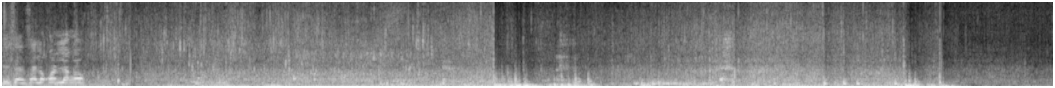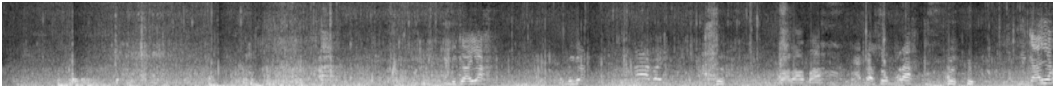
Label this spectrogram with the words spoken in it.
Isang salukan lang oh. Hindi kaya. Bigat. Aray. Balata. Nakasubra. Hindi kaya.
